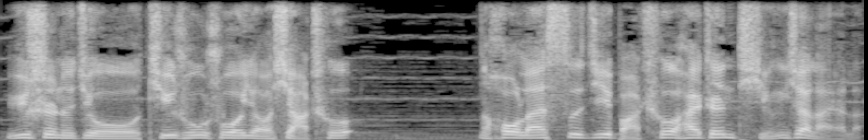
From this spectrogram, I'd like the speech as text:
于是呢就提出说要下车。那后来司机把车还真停下来了。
